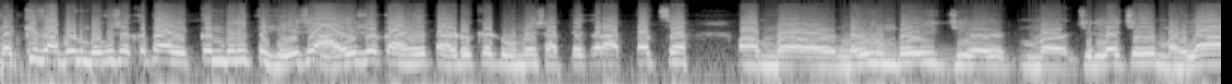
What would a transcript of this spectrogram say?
नक्कीच आपण बघू शकता एकंदरीत हे जे आयोजक आहेत ऍडव्होकेट उमेश आतेकर आताच नवी मुंबई जिल्ह्याचे महिला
